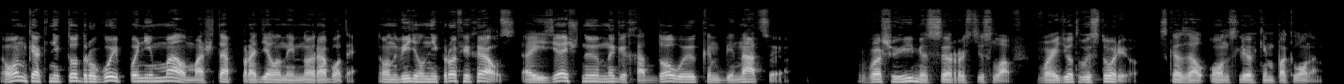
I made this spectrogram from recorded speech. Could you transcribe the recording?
Он, как никто другой, понимал масштаб проделанной мной работы. Он видел не кровь и хаос, а изящную многоходовую комбинацию. «Ваше имя, сэр Ростислав, войдет в историю», — сказал он с легким поклоном.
